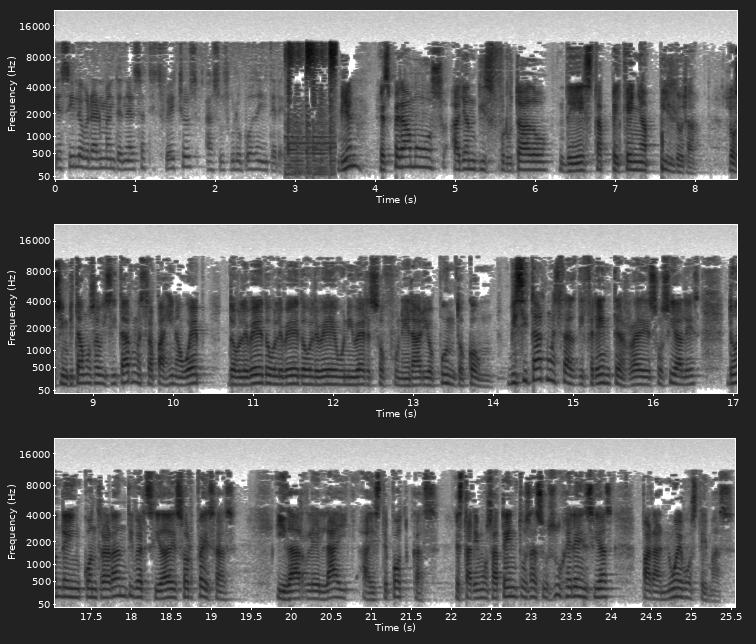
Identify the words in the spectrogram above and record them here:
y así lograr mantener satisfechos a sus grupos de interés. Bien, esperamos hayan disfrutado de esta pequeña píldora. Los invitamos a visitar nuestra página web www.universofunerario.com, visitar nuestras diferentes redes sociales donde encontrarán diversidad de sorpresas y darle like a este podcast. Estaremos atentos a sus sugerencias para nuevos temas.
